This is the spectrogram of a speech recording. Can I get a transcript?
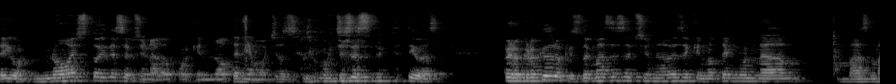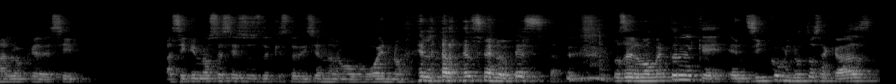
te digo, no estoy decepcionado porque no tenía muchas, muchas expectativas, pero creo que de lo que estoy más decepcionado es de que no tengo nada más malo que decir. Así que no sé si eso es de que estoy diciendo algo bueno en la cerveza. O sea, el momento en el que en cinco minutos acabas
